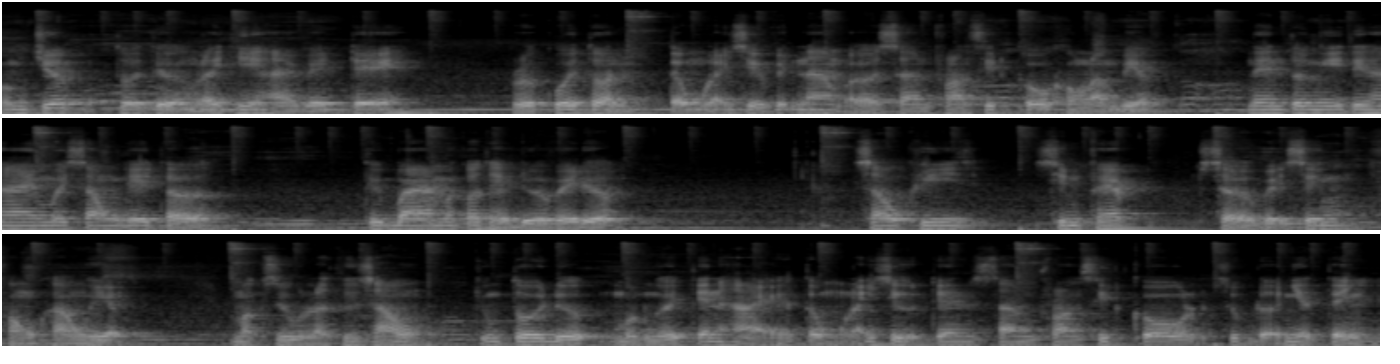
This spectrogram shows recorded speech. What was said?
Hôm trước, tôi tưởng lấy thi hài về trễ, rồi cuối tuần, Tổng lãnh sự Việt Nam ở San Francisco không làm việc, nên tôi nghĩ thứ hai mới xong giấy tờ, thứ ba mới có thể đưa về được. Sau khi xin phép Sở Vệ sinh, Phòng Khảo nghiệm, mặc dù là thứ sáu, chúng tôi được một người tên Hải ở Tổng lãnh sự trên San Francisco giúp đỡ nhiệt tình.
